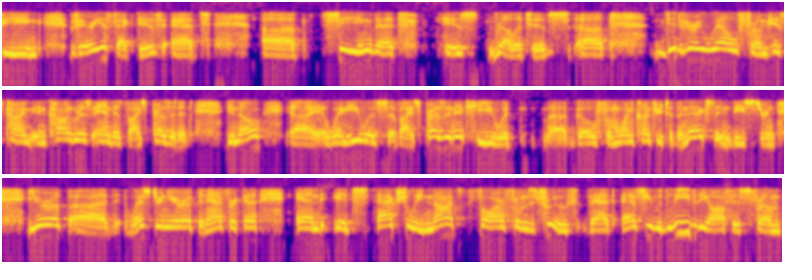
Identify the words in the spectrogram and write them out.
being very effective at uh, seeing that his relatives uh, did very well from his time in Congress and as vice president. You know, uh, when he was vice president, he would uh, go from one country to the next in Eastern Europe, uh, Western Europe, and Africa, and it's actually not far from the truth that as he would leave the office from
